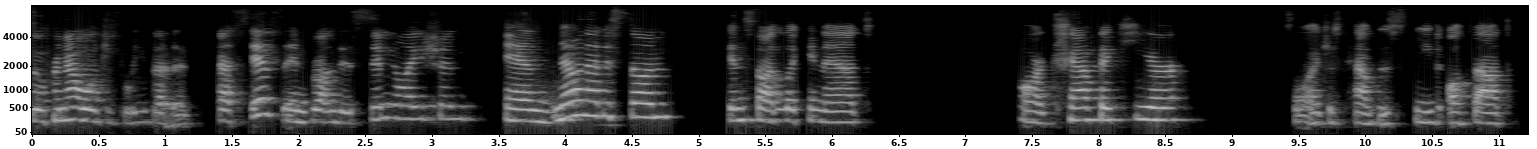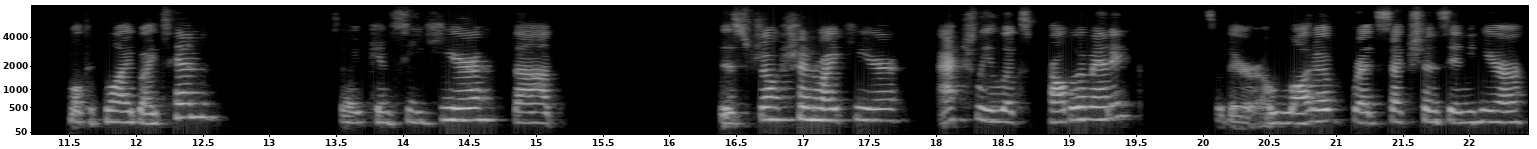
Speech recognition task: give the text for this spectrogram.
So for now, we'll just leave that as is and run this simulation. And now that is done, you can start looking at our traffic here. So I just have the speed of that multiplied by 10. So you can see here that this junction right here actually looks problematic. So there are a lot of red sections in here.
